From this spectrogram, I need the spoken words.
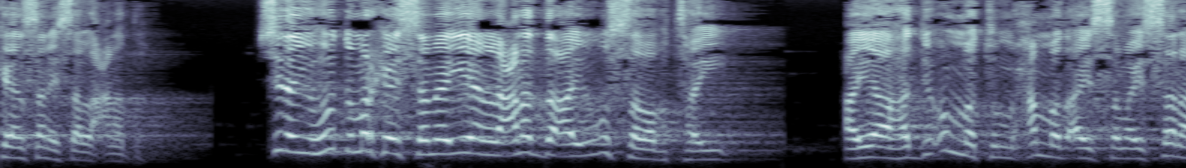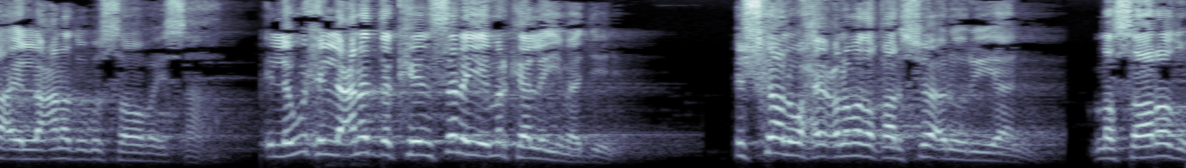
keensanaysa lacnadda. Sida yuhuuddu markay sameeyeen lacnadda ay ugu sababtay ayaa haddii ummatu muxamed ay samaysana ay lacnad ugu sababaysaa. Ila wixii lacnadda keensanayay markaa la yimaadeen. Ishkaal waxay culammada qaar soo arooriyaan. Nasaaradu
